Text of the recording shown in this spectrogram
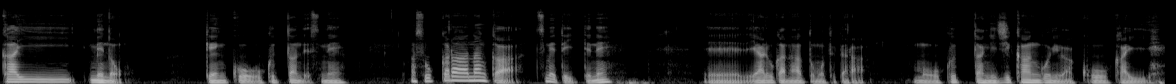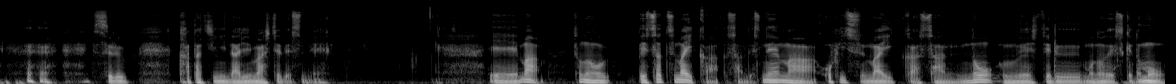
回目の原稿を送ったんですね、まあ、そっからなんか詰めていってね、えー、やるかなと思ってたらもう送った2時間後には公開 する形になりましてですね、えー、まあその別冊マイカさんですね。まあオフィスマイカさんの運営してるものですけども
